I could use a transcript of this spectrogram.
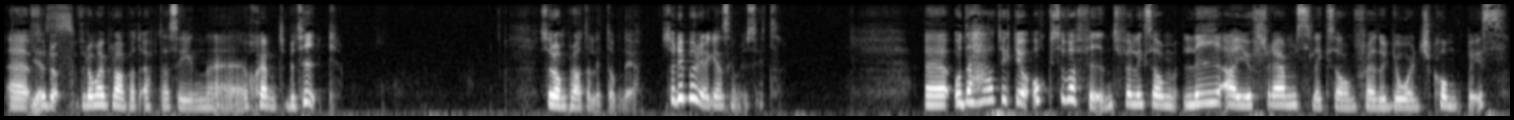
Eh, för, Yes. de, för de har ju planer på att öppna sin eh, skämtbutik. Så de pratar lite om det. Så det börjar ganska mysigt. Eh, och det här tyckte jag också var fint för liksom Lee är ju främst liksom Fred och George kompis.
